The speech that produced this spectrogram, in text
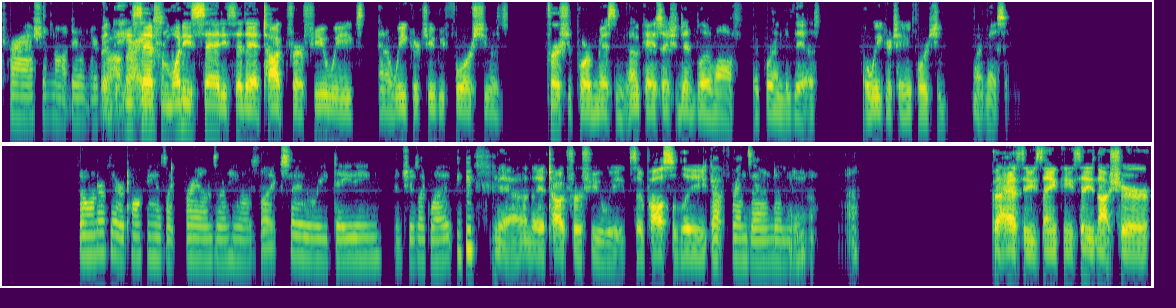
trash and not doing their But job he right. said, from what he said, he said they had talked for a few weeks, and a week or two before she was first report missing. Okay, so she did blow him off, according to this. A week or two before she went missing. So I wonder if they were talking as like friends, and he was like, "So are we dating?" And she was like, "What?" Yeah, they had talked for a few weeks, so possibly. Got friend zoned, and Yeah. Yeah. Cause I asked if you think he said he's not sure.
